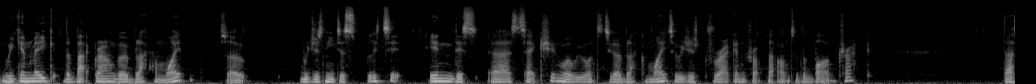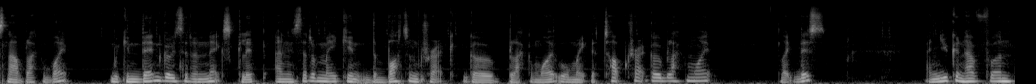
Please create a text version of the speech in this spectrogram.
we can make the background go black and white. So we just need to split it in this uh, section where we wanted to go black and white. So we just drag and drop that onto the bottom track. That's now black and white. We can then go to the next clip and instead of making the bottom track go black and white we'll make the top track go black and white like this. And you can have fun.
